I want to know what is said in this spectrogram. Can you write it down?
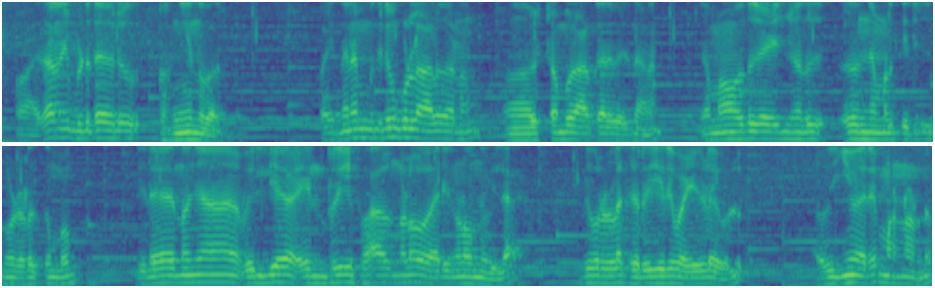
അപ്പോൾ അതാണ് ഇവിടുത്തെ ഒരു ഭംഗി എന്ന് പറയുന്നത്. വൈകുന്നേരം ഇതിനും കൂടുതൽ ആൾ കാണും. ഇഷ്ടംപോലെ ആൾക്കാർ വരുന്നതാണ്. നമ്മൾ അത് കഴിഞ്ഞ് അത് നമ്മൾ തിരിച്ച് കൊണ്ടെടുക്കുമ്പം ഇതിലെന്ന് പറഞ്ഞാൽ വലിയ എൻട്രി ഭാഗങ്ങളോ കാര്യങ്ങളോ ഒന്നുമില്ല. ഇതുപോലുള്ള ചെറിയ ചെറിയ വഴികളേ ഉള്ളൂ. അത് ഇനി വരെ മണ്ണുണ്ട്.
